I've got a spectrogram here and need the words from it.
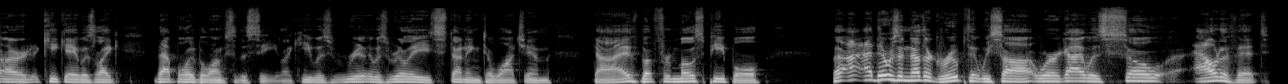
our Kike was like, that boy belongs to the sea. Like he was really, it was really stunning to watch him dive. But for most people, I, I, there was another group that we saw where a guy was so out of it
